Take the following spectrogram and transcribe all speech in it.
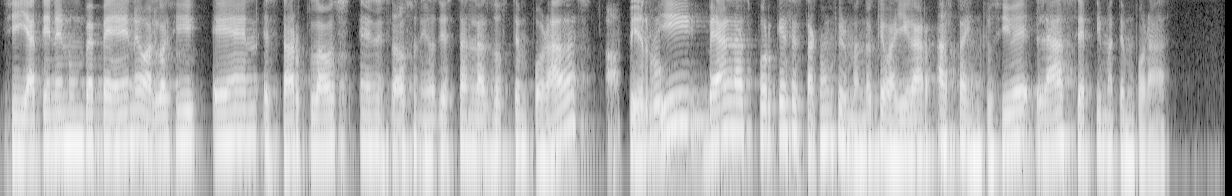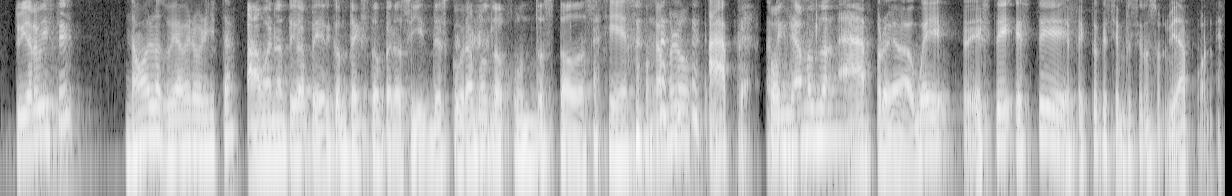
Si ya tienen un VPN o algo así, en Star Plus en Estados Unidos ya están las dos temporadas. Ah, perro. Y véanlas porque se está confirmando que va a llegar hasta inclusive la séptima temporada. ¿Tú ya lo viste? No, los voy a ver ahorita. Ah, bueno, te iba a pedir contexto, pero sí, descubrámoslo juntos todos. Así es, pongámoslo a prueba. Pongámoslo a prueba, güey. Este, este efecto que siempre se nos olvida poner,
